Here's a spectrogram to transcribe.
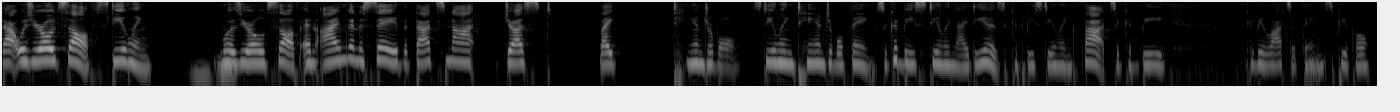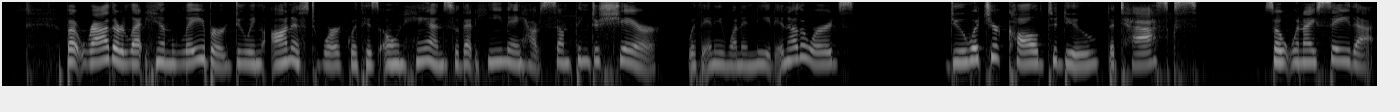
That was your old self. Stealing Mm-hmm. was your old self. And I'm going to say that that's not just like tangible, stealing tangible things. It could be stealing ideas, it could be stealing thoughts, it could be it could be lots of things, people. But rather let him labor doing honest work with his own hands so that he may have something to share with anyone in need. In other words, do what you're called to do, the tasks. So when I say that,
